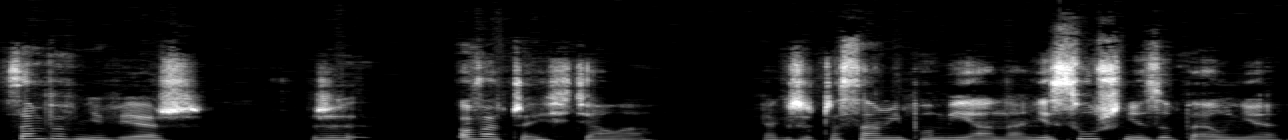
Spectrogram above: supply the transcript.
Sam pewnie wiesz, że owa część ciała, jakże czasami pomijana, niesłusznie zupełnie.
